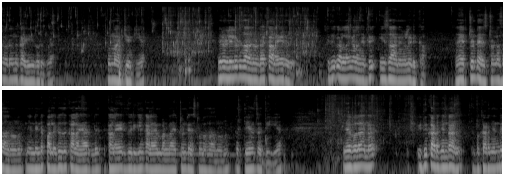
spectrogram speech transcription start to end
അവിടെ ഒന്ന് കഴുകി കൊടുക്കുക. ഒന്ന് മാറ്റി വയ്ക്കുക ഇതിനുള്ളിലൊരു സാധനമുണ്ട് അത് കളയരുത്. ഇത് വെള്ളം കളഞ്ഞിട്ട് ഈ സാധനങ്ങൾ എടുക്കാം. അത് ഏറ്റവും ടേസ്റ്റുള്ള സാധനമാണ്. ഞണ്ടിന്റെ പലരും ഇത് കളയാറുണ്ട്. കളയരുത് ഒരിക്കലും കളയാൻ പാടില്ല. ഏറ്റവും ടേസ്റ്റുള്ള സാധനമാണ്. പ്രത്യേകം ശ്രദ്ധിക്കുക. ഇതേപോലെ തന്നെ ഇത് കടഞ്ഞിട്ടാണ്. ഇപ്പോൾ കടഞ്ഞിട്ട്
